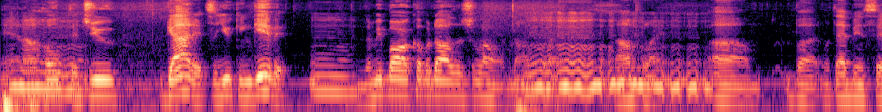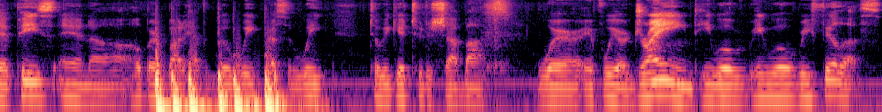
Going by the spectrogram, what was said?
And I hope that you got it so you can give it. Mm. Let me borrow a couple dollars of shalom. No, I'm playing. No, I'm playing. Um, but with that being said, peace and uh, I hope everybody have a good week, rest of the week, till we get to the Shabbat, where if we are drained, he will he will refill us.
